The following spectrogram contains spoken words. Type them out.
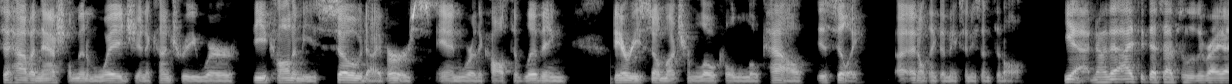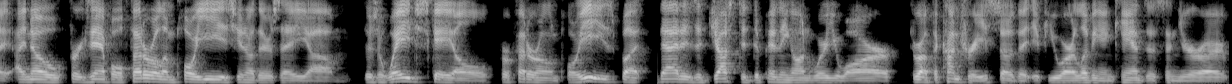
to have a national minimum wage in a country where the economy is so diverse and where the cost of living varies so much from local to locale is silly. I don't think that makes any sense at all. Yeah, no, that, I think that's absolutely right. I, I, know, for example, federal employees. You know, there's a um, there's a wage scale for federal employees, but that is adjusted depending on where you are throughout the country. So that if you are living in Kansas and you're a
